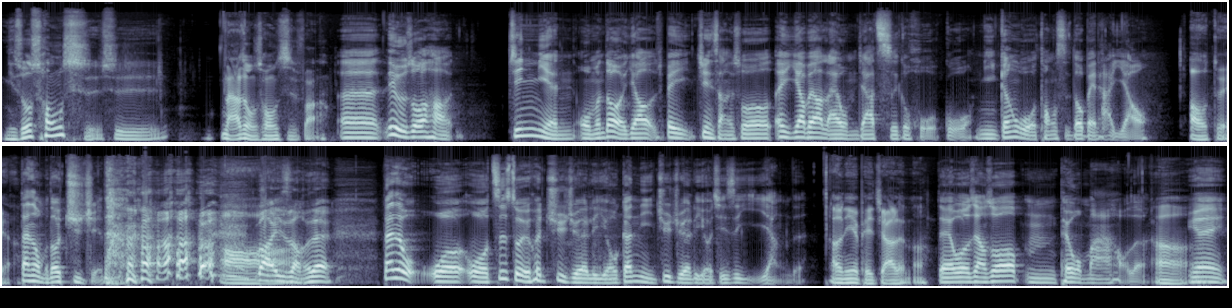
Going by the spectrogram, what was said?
你说充实是哪种充实法？呃，例如说，好，今年我们都有邀被鉴赏说，哎、要不要来我们家吃个火锅？你跟我同时都被他邀，哦，对啊，但是我们都拒绝他。哦不好意思哦，对。但是我我之所以会拒绝的理由，跟你拒绝的理由其实是一样的。啊，你也陪家人吗？对我想说，嗯，陪我妈好了。啊，因为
